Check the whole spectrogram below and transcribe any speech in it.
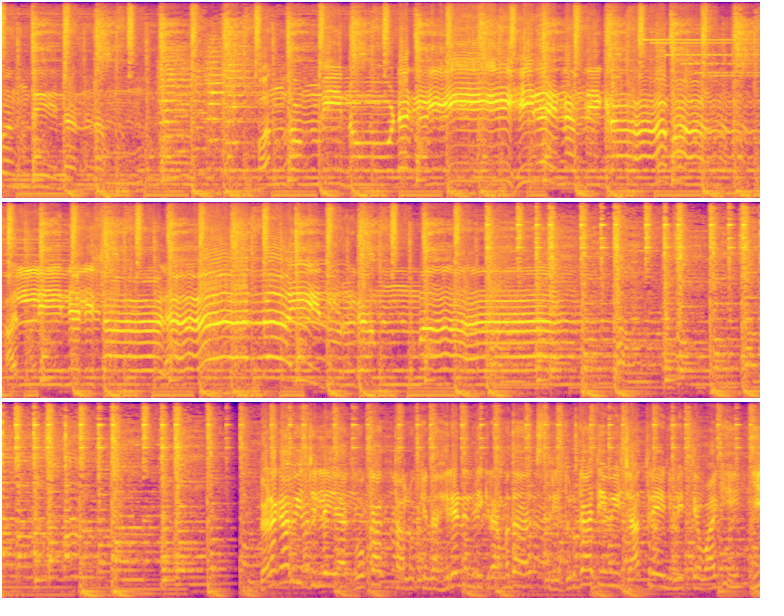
ಬಂದೆ ಬೆಳಗಾವಿ ಜಿಲ್ಲೆಯ ಗೋಕಾಕ್ ತಾಲೂಕಿನ ಹಿರೇನಂದಿ ಗ್ರಾಮದ ಶ್ರೀ ದುರ್ಗಾದೇವಿ ಜಾತ್ರೆಯ ನಿಮಿತ್ತವಾಗಿ ಈ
